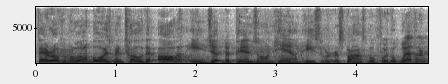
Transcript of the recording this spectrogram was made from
Pharaoh, from a little boy, has been told that all of Egypt depends on him. He's responsible for the weather,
